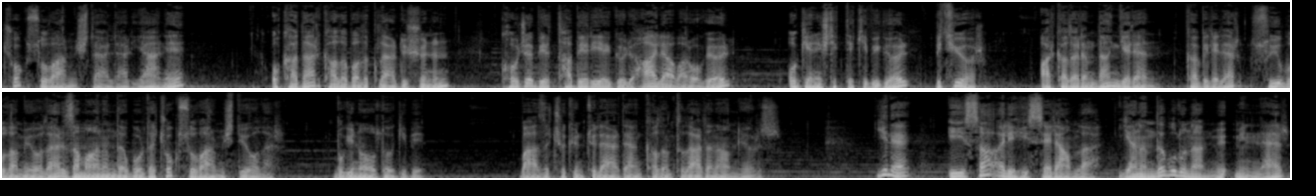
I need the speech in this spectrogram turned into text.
çok su varmış derler. Yani o kadar kalabalıklar düşünün. Koca bir Taberiye gölü hala var o göl. O genişlikteki bir göl bitiyor. Arkalarından gelen kabileler suyu bulamıyorlar. Zamanında burada çok su varmış diyorlar. Bugün olduğu gibi. Bazı çöküntülerden, kalıntılardan anlıyoruz. Yine İsa aleyhisselamla yanında bulunan müminler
